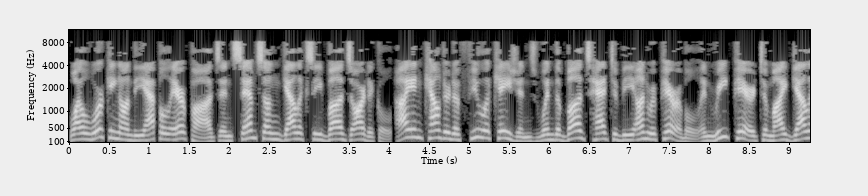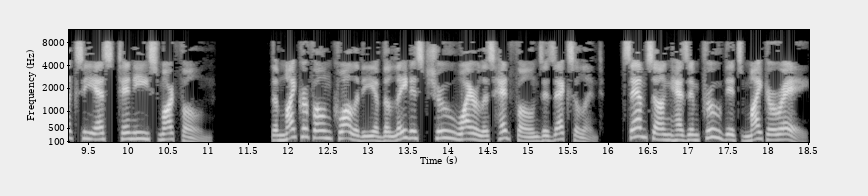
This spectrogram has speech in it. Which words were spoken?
While working on the Apple AirPods and Samsung Galaxy Buds article, I encountered a few occasions when the buds had to be unrepairable and repaired to my Galaxy S10e smartphone. The microphone quality of the latest true wireless headphones is excellent. Samsung has improved its mic array.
